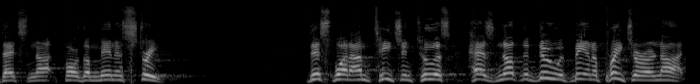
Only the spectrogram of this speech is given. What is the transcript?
That's not for the ministry. This, what I'm teaching to us, has nothing to do with being a preacher or not.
